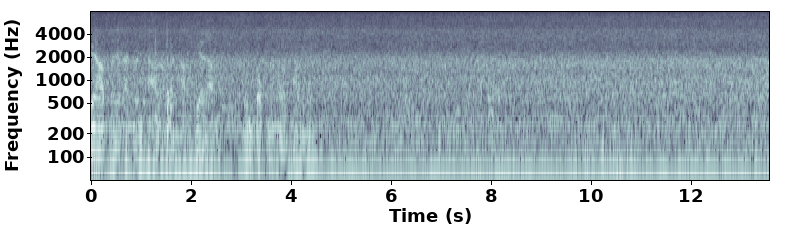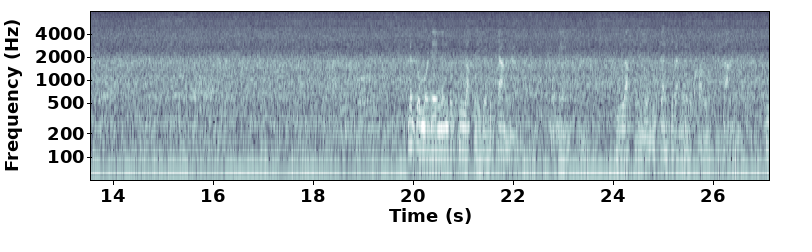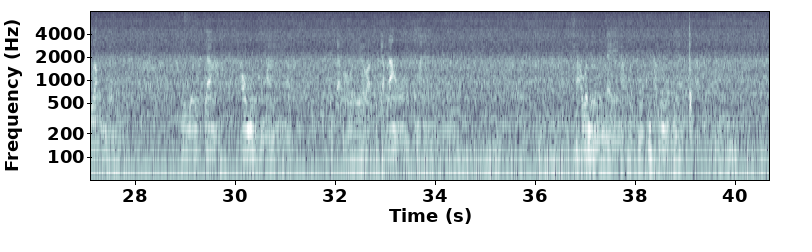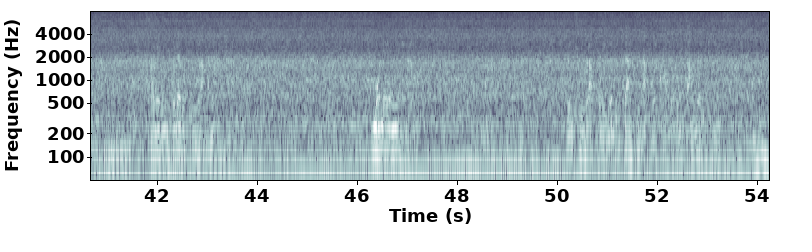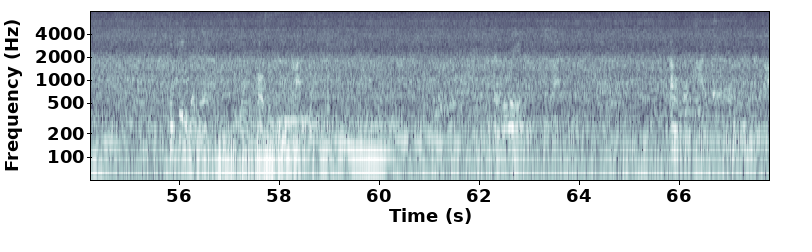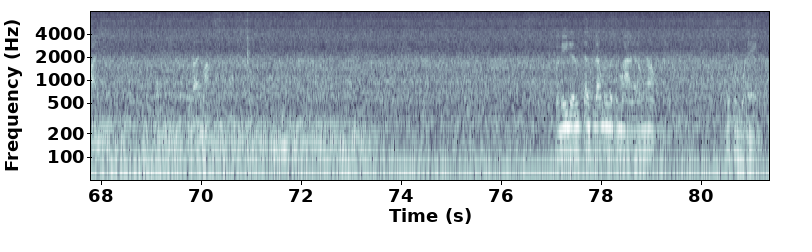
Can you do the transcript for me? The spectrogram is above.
นี่ครับบรรยากาศตอนเช้าแล้วตอนเช้าประเทศแล้วฝนตกหนักแล้วเช้านี้นั่นตัวหมอแดงนั่นก็คู่รักของเรือลูกจ้างนะหมอแดงคู่รักของเรือลูกจ้างที่รักและลูกค้าเราต่างๆคู่รักเหมือนกันเรือลูกจ้างอะ เอามือของมันนะครับไปจับเอาไว้ว่าไปจับร่างของมันเช้าวันหนึ่งวันใดนะหกโมงครึ่งครึ่งอย่างเงี้ยนะครับคราวนี้มันก็ได้เป็นคู่รักกันนะหมอแดงเนี่ยนะเป็นชูรักของเรือลูกจ้างที่รักและขอเราไม่ตามด้วยนะพื้นที่แบบนี้ปูนท่อเป็นอันตรายถ้าใค รู้ไม่เห็นนะอันตรายตั้งของขายของอันตรายอันตรายมากตอนนี้เรือลูกจ้างที่รักไม่มาทำงานแล้วนะครับให้คนหัวแดง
